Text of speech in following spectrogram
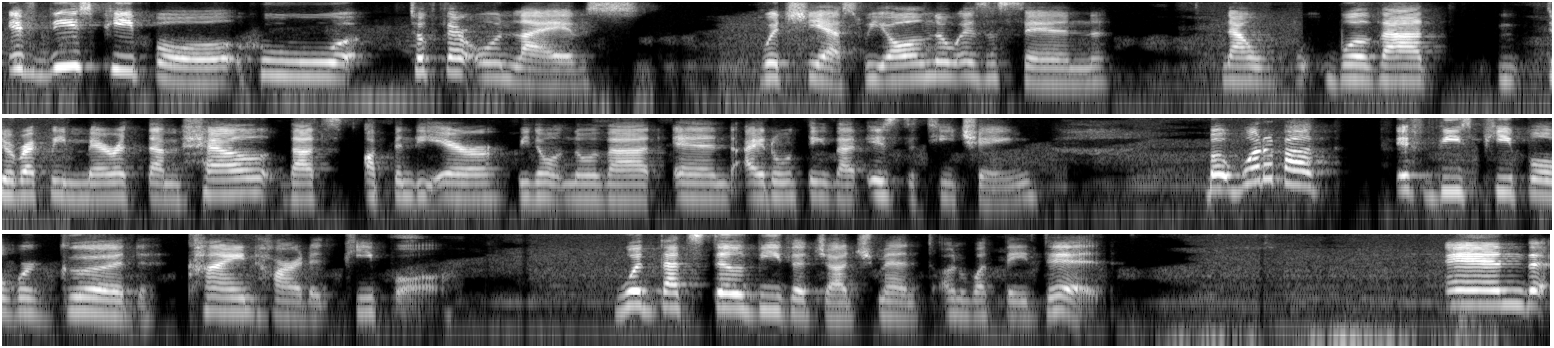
if these people who took their own lives, which yes, we all know is a sin, now will that directly merit them hell? That's up in the air. We don't know that, and I don't think that is the teaching. But what about if these people were good, kind hearted people, would that still be the judgment on what they did? And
